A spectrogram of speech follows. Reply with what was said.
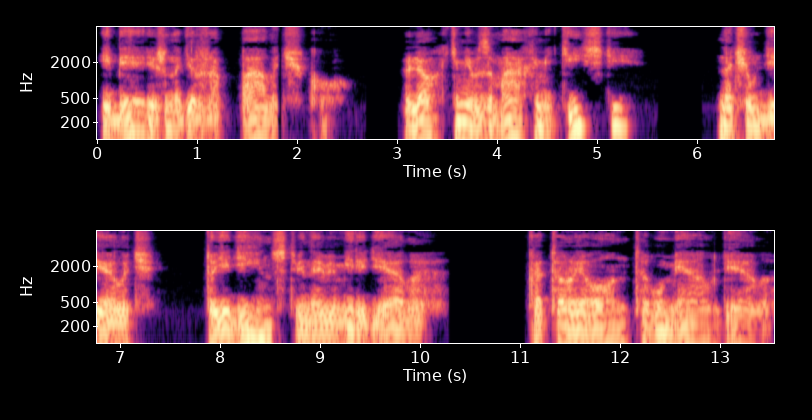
и, бережно держа палочку, легкими взмахами кисти, начал делать то единственное в мире дело, которое он-то умел делать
